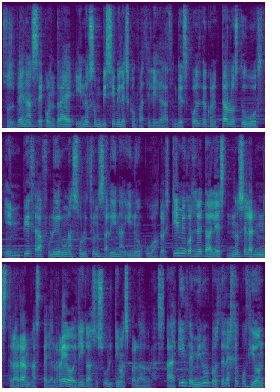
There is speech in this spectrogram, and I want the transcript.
sus venas se contraen y no son visibles con facilidad. Después de conectar los tubos, empieza a fluir una solución salina inocua. Los químicos letales no se le administrarán hasta que el reo diga sus últimas palabras. A 15 minutos de la ejecución,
